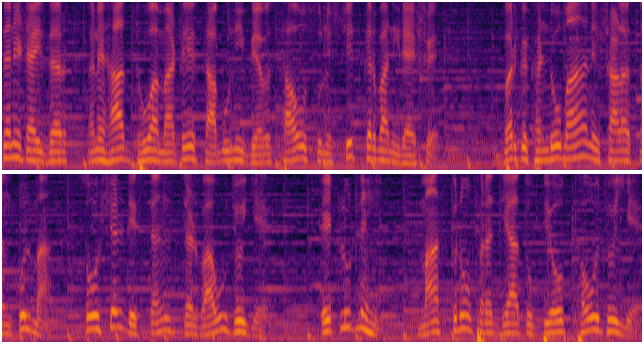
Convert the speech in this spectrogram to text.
સેનેટાઈઝર અને હાથ ધોવા માટે સાબુની વ્યવસ્થાઓ સુનિશ્ચિત કરવાની રહેશે. વર્ગખંડોમાં અને શાળા સંકુલમાં સોશિયલ ડિસ્ટન્સ જળવાવું જોઈએ. એટલું જ નહીં માસ્કનો ફરજિયાત ઉપયોગ થવો જોઈએ.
